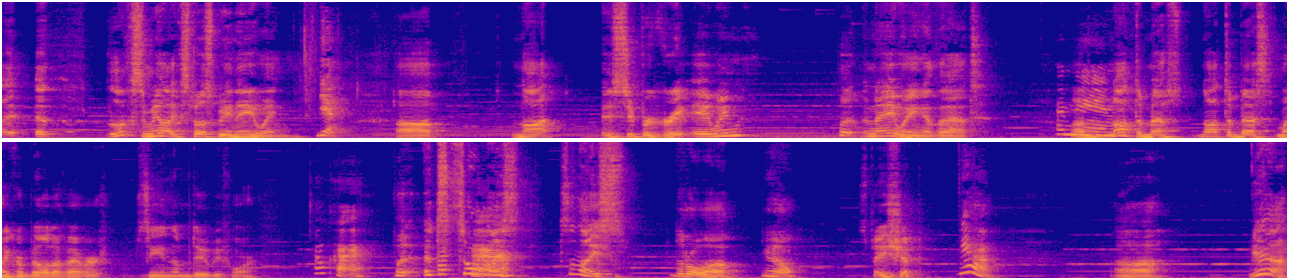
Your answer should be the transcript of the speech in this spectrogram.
it, it looks to me like it's supposed to be an A-wing. yeah. Uh, not a super great A-wing, but an A-wing at that. I Uh, mean, not the best, not the best micro build I've ever seen them do before. Okay. But it's That's still fair. nice. It's a nice little, uh, you know, spaceship. Yeah. Uh, yeah.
